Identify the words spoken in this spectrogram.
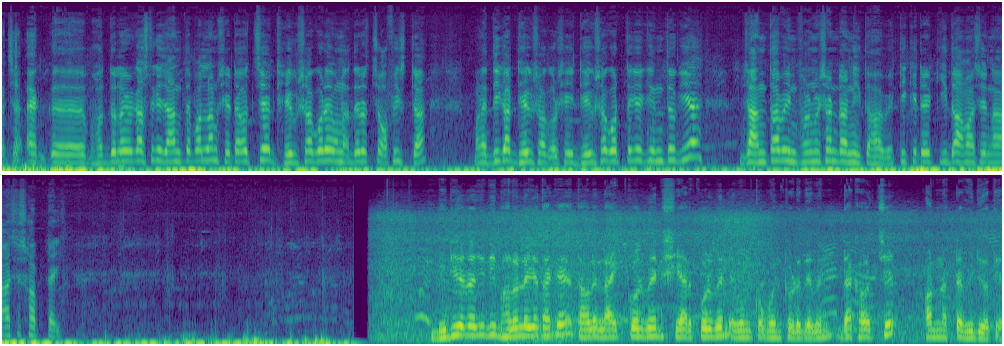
আচ্ছা এক ভদ্রলোকের কাছ থেকে জানতে পারলাম, সেটা হচ্ছে ঢেউসাগরে ওনাদের হচ্ছে অফিসটা মানে দীঘার ঢেউসাগর। সেই ঢেউসাগর থেকে কিন্তু গিয়ে জানতে হবে, ইনফরমেশনটা নিতে হবে, টিকিটের কী দাম আছে, না আছে, সবটাই। ভিডিওটা যদি ভালো লেগে থাকে, তাহলে লাইক করবেন শেয়ার করবেন এবং কমেন্ট করে দেবেন। দেখা হচ্ছে অন্য একটা ভিডিওতে।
